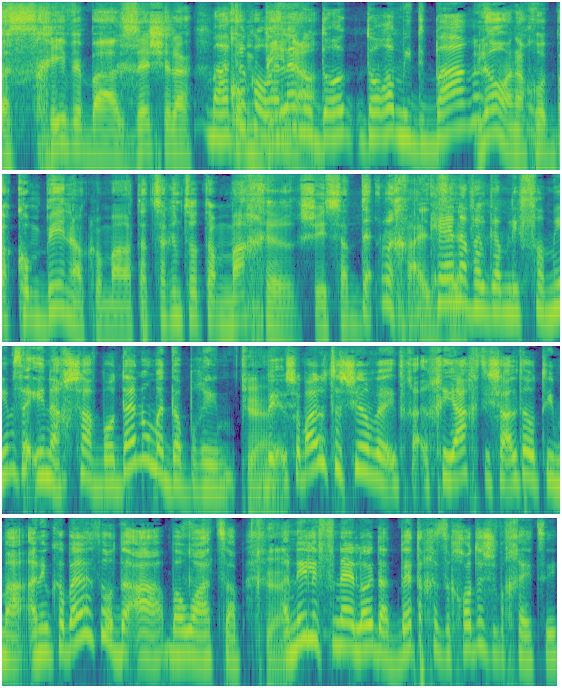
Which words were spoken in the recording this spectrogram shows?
בסחי ובזה של הקומבינה. מה אתה קורא לנו דור, דור המדבר? לא, אנחנו עוד בקומבינה, כלומר, אתה צריך למצוא את המאכר שיסדר לך את כן, זה. אבל גם לפעמים זה, הנה עכשיו, בעודנו מדברים, כן. שמענו את השיר וחייכתי, שאלת אותי מה, אני מקבלת הודעה בוואטסאפ. כן. אני לפני, לא יודעת, בטח איזה חודש וחצי,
